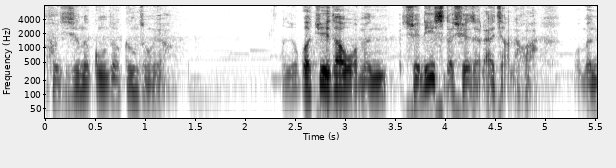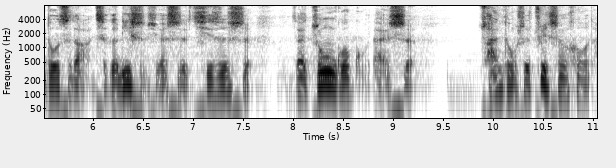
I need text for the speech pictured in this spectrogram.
普及性的工作更重要。如果具体到我们学历史的学者来讲的话，我们都知道这个历史学是其实是在中国古代是传统是最深厚的，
